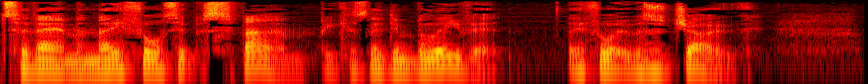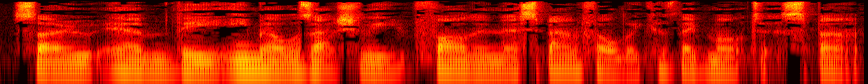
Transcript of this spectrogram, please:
to them, and they thought it was spam because they didn't believe it. They thought it was a joke. So um, the email was actually filed in their spam folder because they'd marked it as spam.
